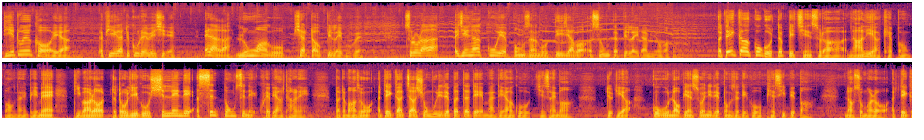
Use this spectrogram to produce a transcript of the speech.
ဒီအတွေ့အခေါ်အရာ အဖြေကတစ်ခုတည်းပဲရှိတယ်အဲ့ဒါကလုံးဝကိုဖြတ်တောက်ပစ်လိုက်ဖို့ပဲဆိုလိုတာကအရင်ကကိုယ့်ရဲ့ပုံစံကိုတေချာပေါအဆုံးသက်ပစ်လိုက်တာမျိုးပါအတိတ်ကကိုကိုတက်ပစ်ချင်းဆိုတာနားလျာခက်ပုံပေါင်းတိုင်းပေမဲ့ဒီမှာတော့တော်တော်လေးကိုရှင်းလင်းတဲ့အဆင့်၃ဆင့်နဲ့ခွဲပြားထားတယ်ပထမဆုံးအတိတ်ကကြာရှုံးမှုတွေနဲ့ပတ်သက်တဲ့အမှန်တရားကိုရင်ဆိုင်ပါဒုတိယကိုကိုနောက်ပြန်ဆွဲနေတဲ့ပုံစံတွေကိုဖျက်ဆီးပစ်ပါ နောက်ဆုံးမှာတော့အတိတ်က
